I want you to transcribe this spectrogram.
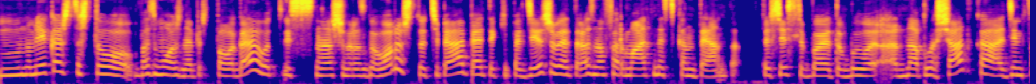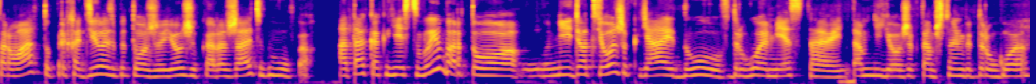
Но мне кажется, что, возможно, я предполагаю вот из нашего разговора, что тебя опять-таки поддерживает разноформатность контента. То есть если бы это была одна площадка, один формат, то приходилось бы тоже ежика рожать в муках. А так как есть выбор, то ну, не идет ежик, я иду в другое место, и там не ежик, там что-нибудь другое.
